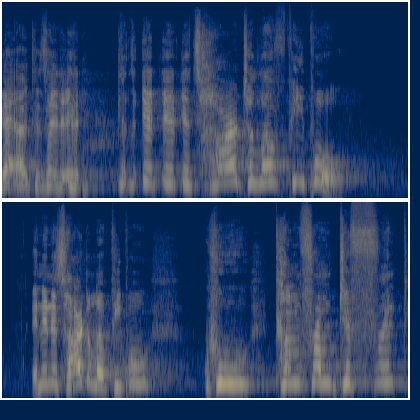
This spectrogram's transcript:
Yeah, because it, it, it, it's hard to love people. And then it's hard to love people who come from different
